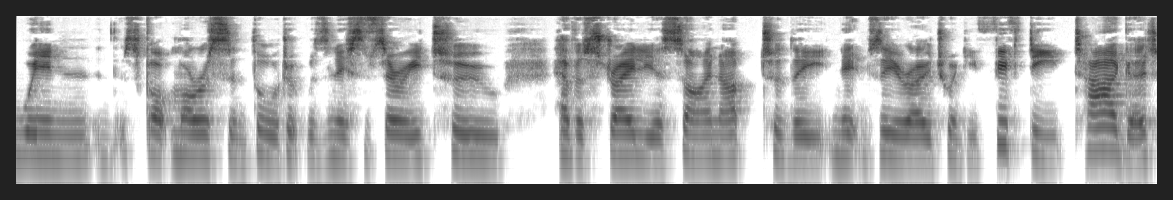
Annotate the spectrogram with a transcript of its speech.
when Scott Morrison thought it was necessary to have Australia sign up to the net zero 2050 target.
